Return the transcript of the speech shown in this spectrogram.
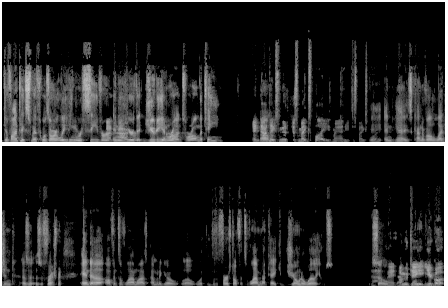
DeVonta Smith was our leading receiver in a year that Jeudy and Ruggs were on the team. And Dante um, Smith just makes plays, man. He just makes plays. and yeah, he's kind of a legend as a, as a freshman. And uh, offensive line wise, I'm going to go uh, with the first offensive lineman I'm taking, Jonah Williams. Oh, So man, I'm gonna tell you, you're going.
